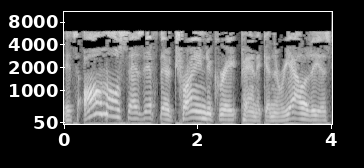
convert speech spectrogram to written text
It's almost as if they're trying to create panic, and the reality is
